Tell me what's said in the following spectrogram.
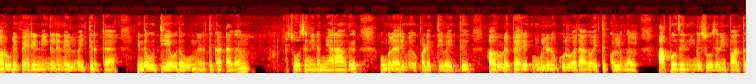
அவருடைய பெயரை நீங்கள் நினைவில் வைத்திருக்க இந்த உத்தியை உதவும். எடுத்துக்காட்டாக சூசனிடம் யாராவது உங்களை அறிமுகப்படுத்தி வைத்து அவருடைய பெயரை உங்களிடம் கூறுவதாக வைத்துக் கொள்ளுங்கள். அப்போது நீங்கள் சூசனை பார்த்து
